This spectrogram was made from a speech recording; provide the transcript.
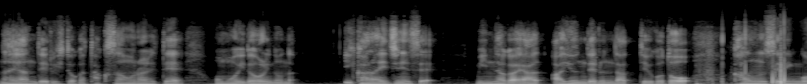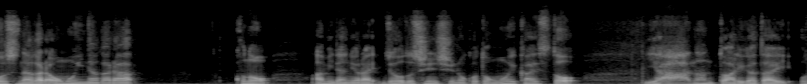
悩んでる人がたくさんおられて、思い通りのいかない人生、みんなが歩んでるんだっていうことをカウンセリングをしながら思いながら、この阿弥陀如来、浄土真宗のことを思い返すと、いやー、なんとありがたい教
